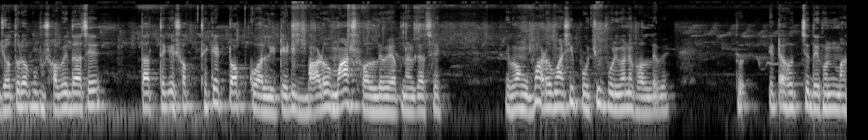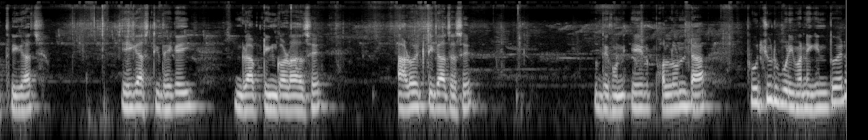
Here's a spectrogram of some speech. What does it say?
যত রকম সবেদা আছে, তার থেকে সব থেকে টপ কোয়ালিটি এটি বারো মাস ফল দেবে আপনার কাছে এবং বারো মাসই প্রচুর পরিমাণে ফল দেবে। তো এটা হচ্ছে দেখুন মাতৃ গাছ এই গাছটি থেকেই গ্রাফটিং করা আছে। আরও একটি গাছ আছে। দেখুন, এর ফলনটা প্রচুর পরিমাণে কিন্তু এর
